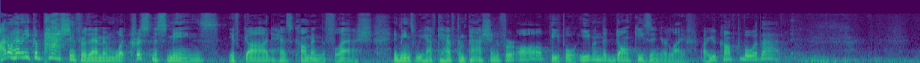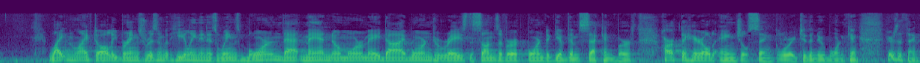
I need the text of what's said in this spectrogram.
I don't have any compassion for them. And what Christmas means, if God has come in the flesh, it means we have to have compassion for all people, even the donkeys in your life. Are you comfortable with that? Light and life to all he brings, risen with healing in his wings, born that man no more may die, born to raise the sons of earth, born to give them second birth. Hark the herald angels sing, glory to the newborn king. Here's the thing.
